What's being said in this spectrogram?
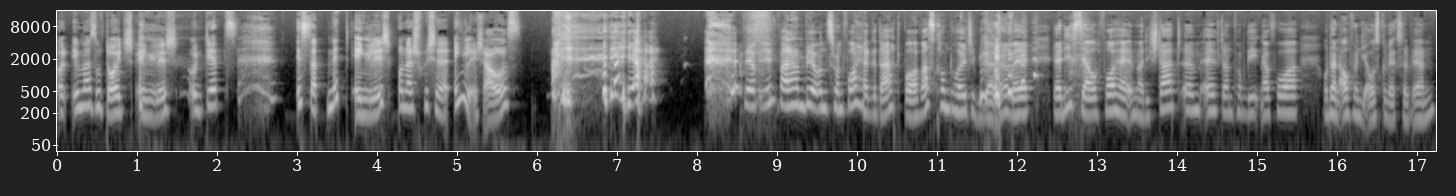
Und immer so Deutsch-Englisch. Und jetzt ist das nicht Englisch und dann spricht er Englisch aus. ja. Nee, auf jeden Fall haben wir uns schon vorher gedacht, boah, was kommt heute wieder, ne? Weil der liest ja auch vorher immer die Startelf ähm, dann vom Gegner vor und dann auch, wenn die ausgewechselt werden.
